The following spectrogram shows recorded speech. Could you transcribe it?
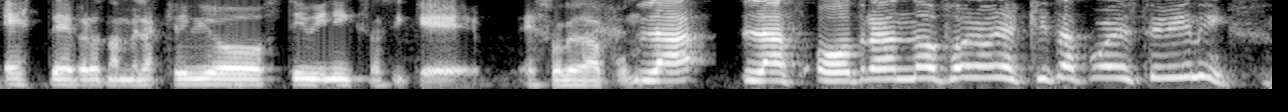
este, pero también la escribió Stevie Nicks, así que eso le da punto. ¿Las otras no fueron escritas por Stevie Nicks?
